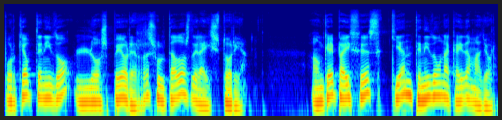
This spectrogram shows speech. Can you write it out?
porque ha obtenido los peores resultados de la historia. Aunque hay países que han tenido una caída mayor.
